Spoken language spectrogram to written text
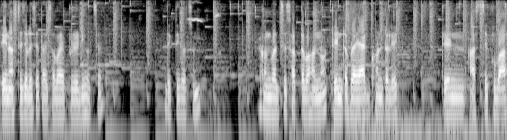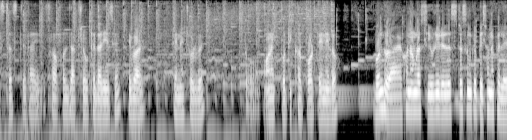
ট্রেন আসতে চলেছে, তাই সবাই একটু রেডি হচ্ছে। দেখতেই পাচ্ছেন। এখন বাজছে সাতটা বাহান্ন, ট্রেনটা প্রায় এক ঘণ্টা লেট ট্রেন আসছে খুব আস্তে আস্তে, তাই সকল যাত্রী উঠে দাঁড়িয়েছে। এবার ট্রেনে চড়বে। তো অনেক প্রতীক্ষার পর ট্রেন এলো। বন্ধুরা, এখন আমরা সিউড়ি রেল স্টেশনকে পেছনে ফেলে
